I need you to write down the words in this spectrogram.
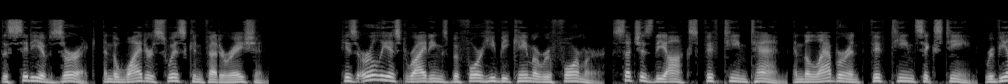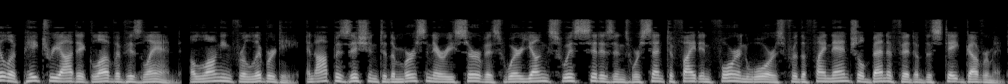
the city of Zurich, and the wider Swiss Confederation. His earliest writings before he became a reformer, such as The Ox 1510 and The Labyrinth 1516, reveal a patriotic love of his land, a longing for liberty, and opposition to the mercenary service where young Swiss citizens were sent to fight in foreign wars for the financial benefit of the state government.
